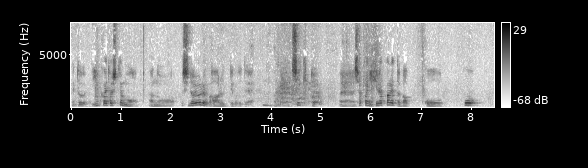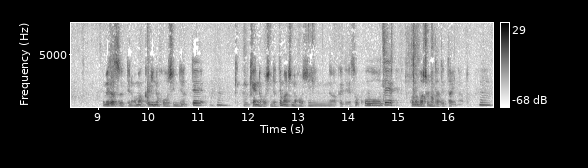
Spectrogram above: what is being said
えっと、委員会としてもあの指導要領が変わるっていうことで、うん。あの地域と、えー社会に開かれた学校を目指すっていうのが、まあ、国の方針であってうん。県の方針であって町の方針なわけでそこでこの場所に建てたいなと。うん。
